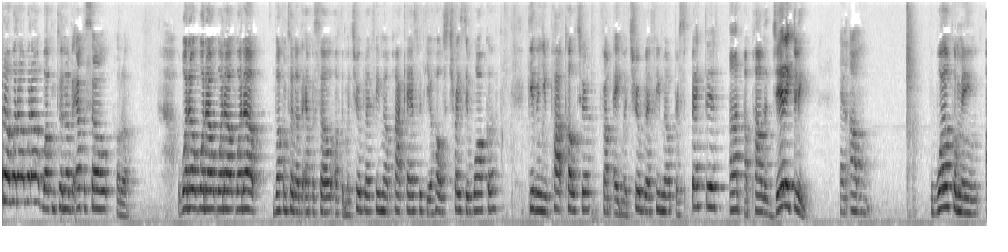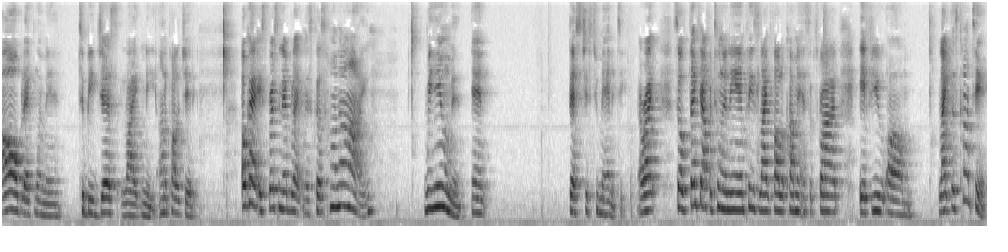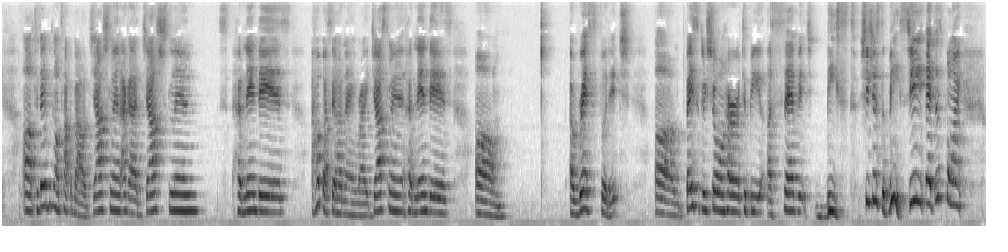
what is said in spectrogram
What up, what up, what up? Welcome to another episode. Hold up. What up, what up, what up, what up? Welcome to another episode of the Mature Black Female Podcast with your host, Tracy Walker, giving you pop culture from a mature black female perspective unapologetically. And I'm welcoming all black women to be just like me, unapologetic. Okay, expressing their blackness, because, honey, we human, and that's just humanity. All right. So thank y'all for tuning in. Please like, follow, comment, and subscribe if you um like this content. Uh, today we're gonna talk about Joseline. I got Joseline Hernandez. I hope I said her name right. Joseline Hernandez um arrest footage. Um, basically showing her to be a savage beast. She's just a beast. She at this point,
